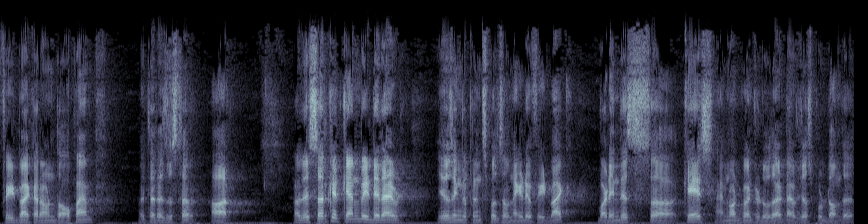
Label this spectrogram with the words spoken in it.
feedback around the op amp with a resistor R. Now, this circuit can be derived using the principles of negative feedback, but in this uh, case I am not going to do that I have just put down the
